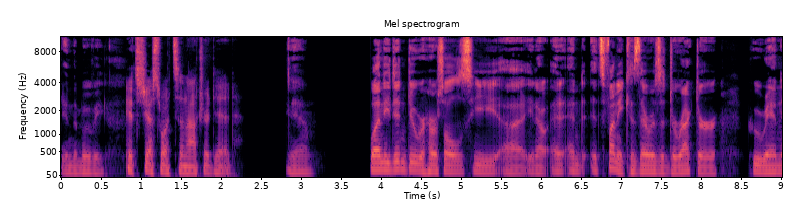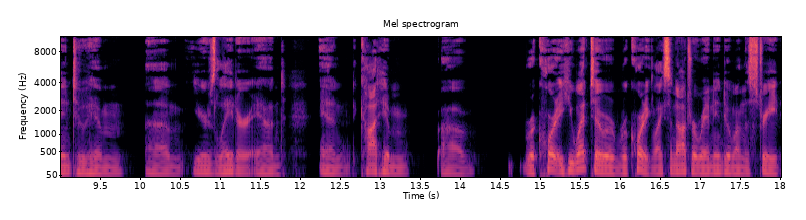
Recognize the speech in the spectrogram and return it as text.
in the movie. It's just what Sinatra did. Yeah. Well, and he didn't do rehearsals. He, uh, you know, and, and it's funny because there was a director who ran into him um, years later and and caught him uh, recording. He went to a recording, like Sinatra ran into him on the street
